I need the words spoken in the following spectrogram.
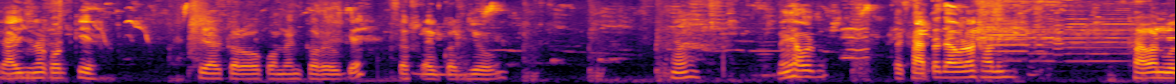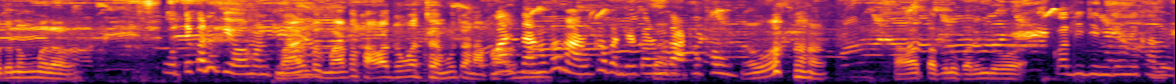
ગાઈઝ ને કોક કે શેર કરો કોમેન્ટ કરો એવું કે સબસ્ક્રાઈબ કરજો. હા? નહીં આવડતું? ખાતા જ આવડા ખાલી. ખાવાનું તો નંબર આવે. પોતે કનું કેવા મન મારે તો મારે તો ખાવા જોવો જ છે હું ચા ના બસ તાનું કે મારું કે બંધ કરું હું તો આટલું ખાઉં. ખાવા તપેલું ભરીને જોવો કદી જિંદગી નહીં ખાધી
